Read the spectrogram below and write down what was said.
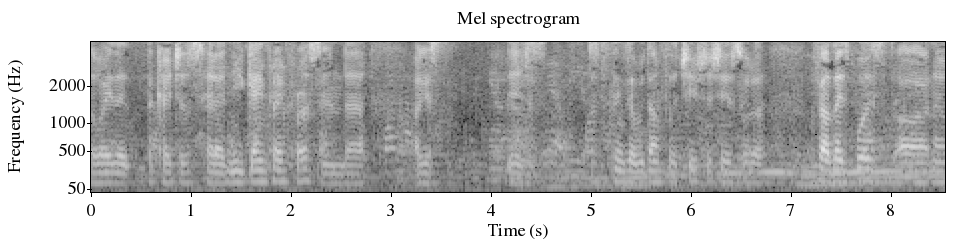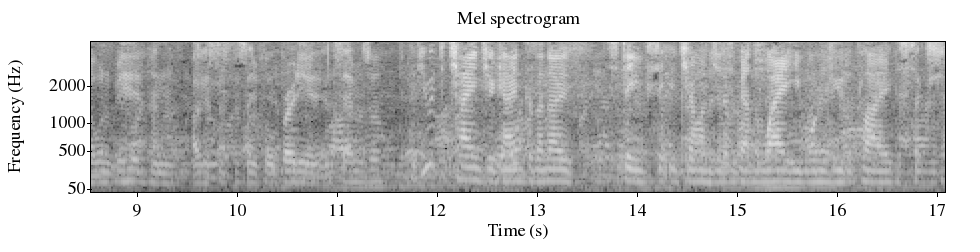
the way that the coaches had a new game plan for us, and uh, I guess yeah, just just the things that we've done for the Chiefs this year. Sort of without those boys, uh, I know I wouldn't be here, and I guess it's the same for Brodie and Sam as well. Have you had to change your game? Because I know Steve set you challenges about the way he wanted you to play the six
